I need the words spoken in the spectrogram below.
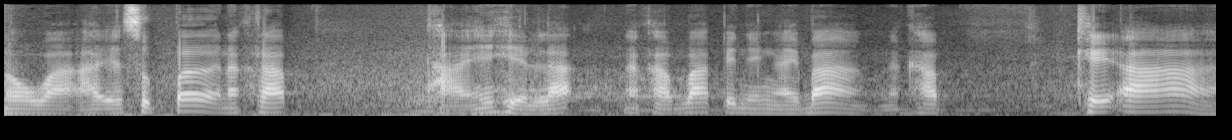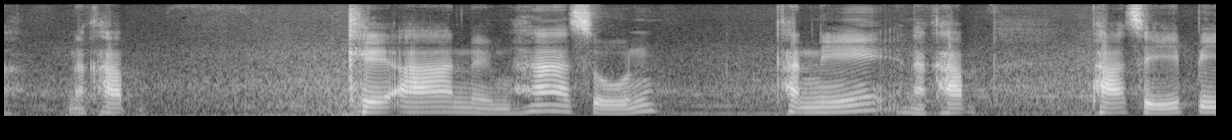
Nova RS Super นะครับ ถ่ายให้เห็นแล้วนะครับว่าเป็นยังไงบ้างนะครับ KR นะครับ KR 150คันนี้นะครับ ภาษีปี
